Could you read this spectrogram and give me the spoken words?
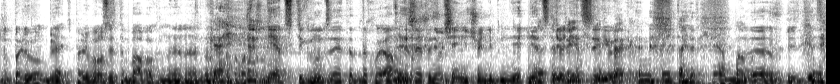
ну, по-любому, блядь, по-любому за это бабок, наверное, ну, потому что мне отстегнуть за это дохуя, а мне за это вообще ничего не, нет, нет, принципе, Бэкхэм, это и так дохера бабок. Да, пиздец.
